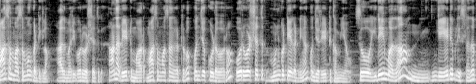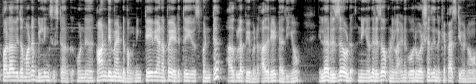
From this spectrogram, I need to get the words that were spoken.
மாதம் மாதமும் கட்டிக்கலாம். அது மாதிரி ஒரு வருஷத்துக்கு. ஆனால் ரேட்டு மாறும். மாதம் மாதம் கட்டுறப்ப கொஞ்சம் கூட வரும். ஒரு வருஷத்துக்கு முன்கூட்டியே கட்டினீங்கன்னா கொஞ்சம் ரேட்டு கம்மியாகும். ஸோ இதே மாதிரி தான் இங்கே ஏடபிள்யூஸில் வந்து பல விதமான பில்லிங் சிஸ்டம் இருக்குது ஒன்று ஆன் டிமாண்ட் பங்க் நீங்கள் தேவையானப்ப எடுத்து யூஸ் பண்ணிட்டு அதுக்குள்ளே பே பண்ணுறது அது ரேட் அதிகம். இல்லை ரிசர்வ்டு நீங்கள் வந்து ரிசர்வ் பண்ணிக்கலாம். எனக்கு ஒரு வருஷத்துக்கு இந்த கெப்பாசிட்டி வேணும்.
